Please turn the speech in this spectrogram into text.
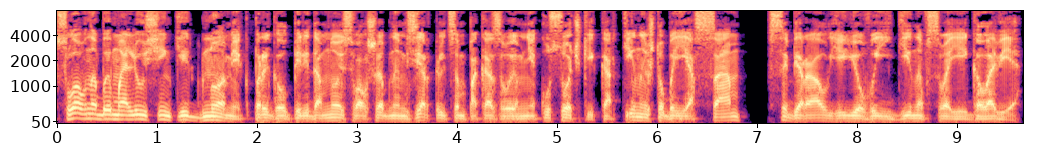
Словно бы малюсенький гномик прыгал передо мной с волшебным зеркальцем, показывая мне кусочки картины, чтобы я сам собирал ее воедино в своей голове.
